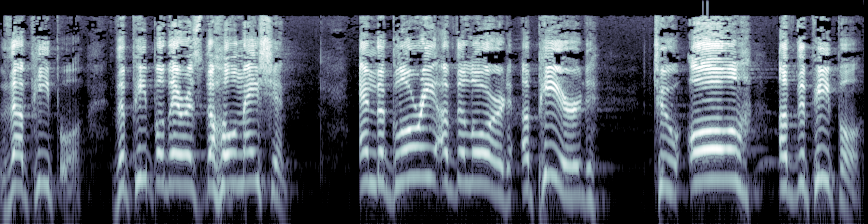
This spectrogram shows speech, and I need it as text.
the people. The people there is the whole nation. And the glory of the Lord appeared to all of the people.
